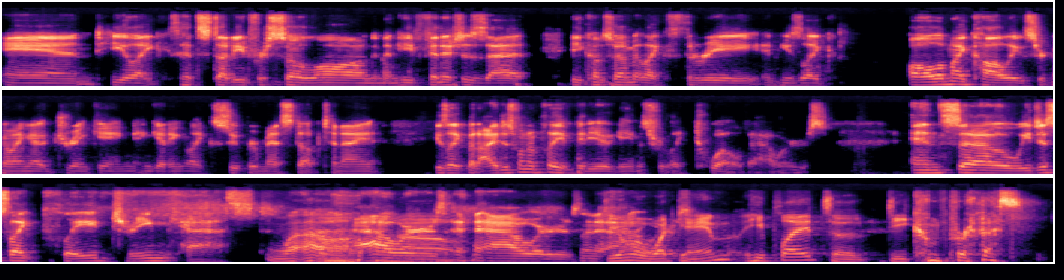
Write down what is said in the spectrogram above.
and he like had studied for so long, and then he finishes that. He comes home at like three, and he's like, "All of my colleagues are going out drinking and getting like super messed up tonight." He's like, "But I just want to play video games for like twelve hours." And so we just like played Dreamcast for Wow. hours wow. and hours and hours. Do you remember what game he played to decompress?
